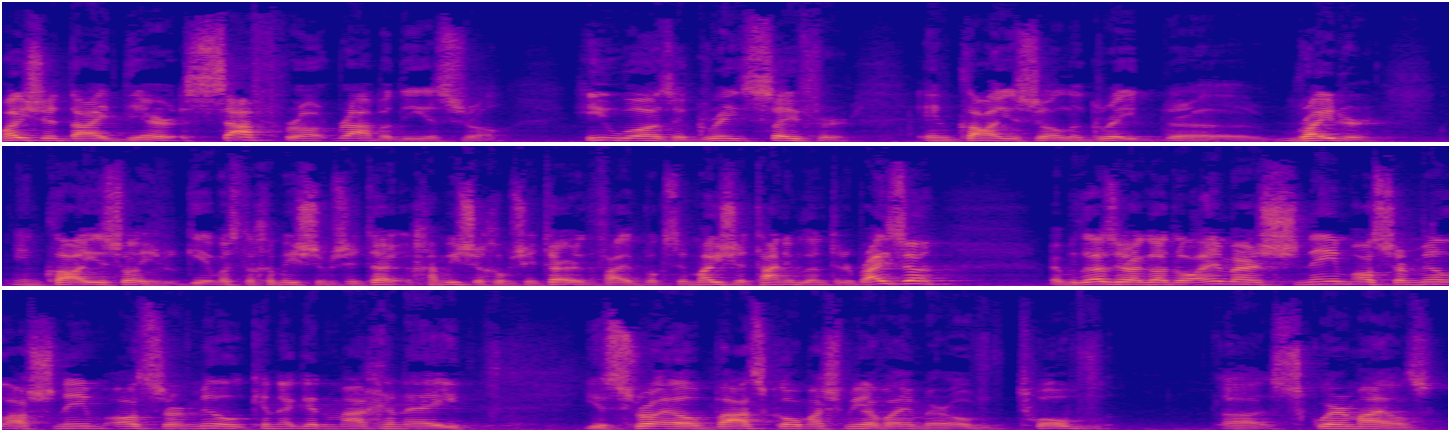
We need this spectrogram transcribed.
Moshe died there. Safra Rabbi Israel. He was a great cipher in Klal Yisrael, a great uh, writer in Klal Yisrael. He gave us the Chamisha Chum Shetar, the five books of Moshe. Tani, we learned to the Brisa. Rabbi Lezer Agadol Emer, Shneim Osar Mil, Ashneim Osar Mil, Keneged Machane Yisrael, Basko Mashmiya Vaimer, over 12 uh, square miles.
